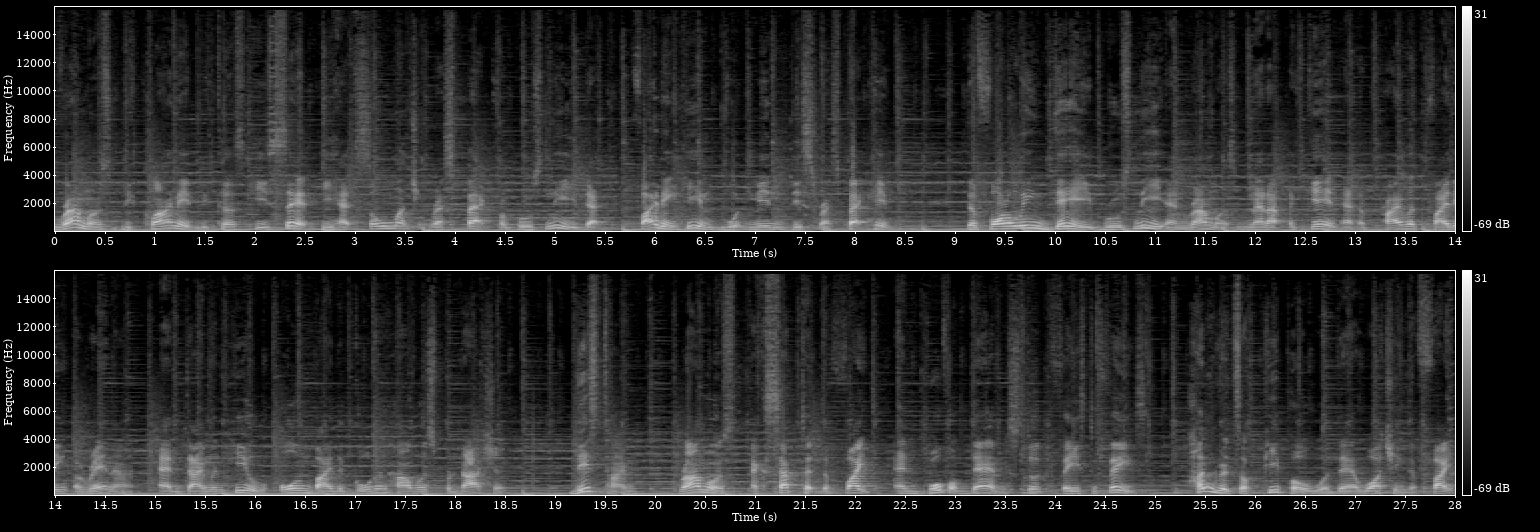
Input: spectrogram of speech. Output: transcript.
Ramos declined it because he said he had so much respect for Bruce Lee that fighting him would mean disrespect him. The following day, Bruce Lee and Ramos met up again at a private fighting arena at Diamond Hill owned by the Golden Harvest production. This time, Ramos accepted the fight and both of them stood face to face. Hundreds of people were there watching the fight.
